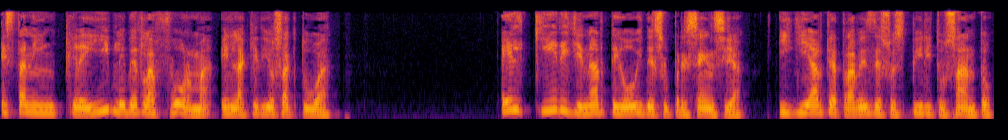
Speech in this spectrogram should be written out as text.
Es tan increíble ver la forma en la que Dios actúa. Él quiere llenarte hoy de su presencia, y guiarte a través de su Espíritu Santo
